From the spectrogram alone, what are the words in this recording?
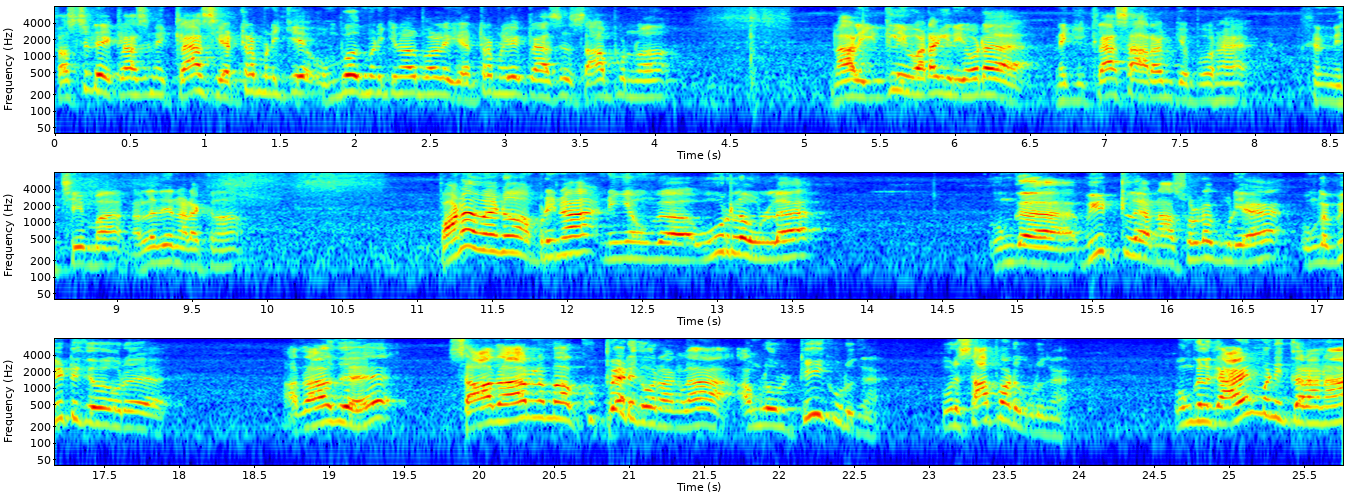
ஃபஸ்ட் டே கிளாஸ் இன்றைக்கி கிளாஸ் எட்டரை மணிக்கு ஒம்பது மணிக்கு நாள் போல எட்டரை மணிக்கே கிளாஸு சாப்பிட்ணும். நாலு இட்லி வடகிரியோட இன்றைக்கி கிளாஸ் ஆரம்பிக்க போகிறேன் நிச்சயமாக நல்லதே நடக்கும். பணம் வேணும் அப்படின்னா நீங்கள் உங்கள் ஊரில் உள்ள உங்கள் வீட்டில் நான் சொல்லக்கூடிய உங்கள் வீட்டுக்கு ஒரு அதாவது சாதாரணமாக குப்பை எடுக்க வராங்களா? அவங்கள ஒரு டீ கொடுங்க. ஒரு சாப்பாடு கொடுங்க. உங்களுக்கு அயன் பண்ணி தரானா?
